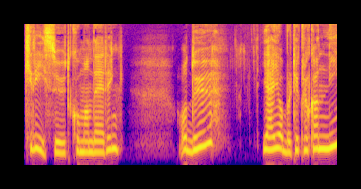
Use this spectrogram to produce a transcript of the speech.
Kriseutkommandering. Og du, jeg jobber til klokka ni,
